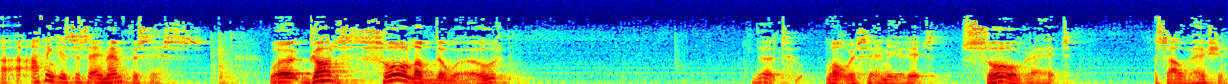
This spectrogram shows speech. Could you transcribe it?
I, I think it's the same emphasis. Where God so loved the world that what we're saying here, it's so great salvation.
